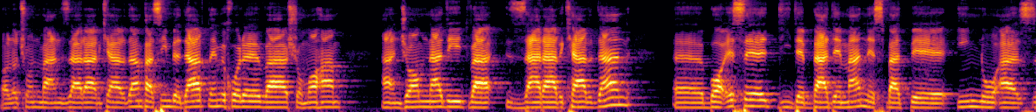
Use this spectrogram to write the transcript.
حالا چون من ضرر کردم پس این به درد نمی‌خوره و شما هم انجام ندید و ضرر کردن باعث دید بد من نسبت به این نوع از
